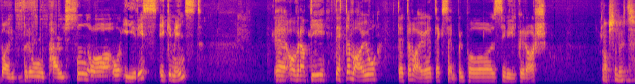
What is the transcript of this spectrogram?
Barbro Paulsen og, og Iris, ikke minst. Eh, over at de Dette var jo, dette var jo et eksempel på sivil kurasje. Absolutt.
